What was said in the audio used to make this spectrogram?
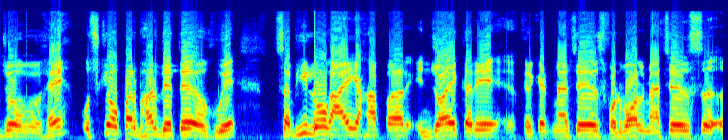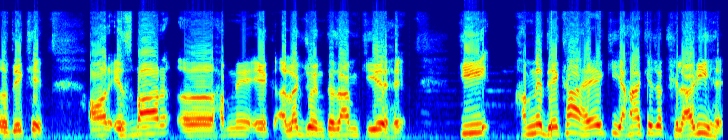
जो है उसके ऊपर भर देते हुए सभी लोग आए यहाँ पर एंजॉय करे क्रिकेट मैचेस फुटबॉल मैचेस देखे। और इस बार हमने एक अलग जो इंतज़ाम किए हैं कि हमने देखा है कि यहाँ के जो खिलाड़ी है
